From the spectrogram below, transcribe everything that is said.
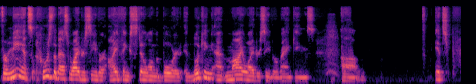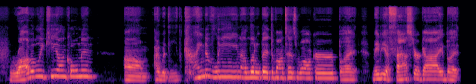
for me, it's who's the best wide receiver I think still on the board. And looking at my wide receiver rankings, um, it's probably Keon Coleman. Um, I would kind of lean a little bit Devontae Walker, but maybe a faster guy. But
